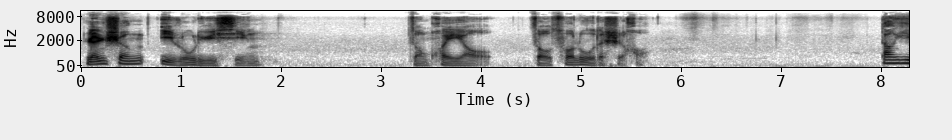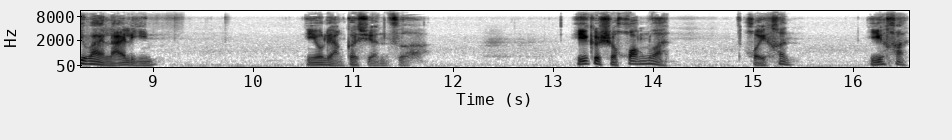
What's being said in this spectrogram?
人生亦如旅行，总会有走错路的时候。当意外来临，你有两个选择：一个是慌乱、悔恨、遗憾，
